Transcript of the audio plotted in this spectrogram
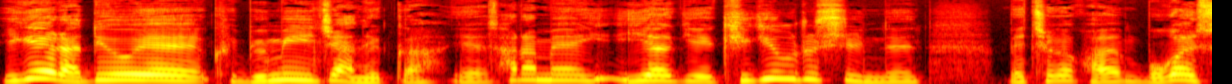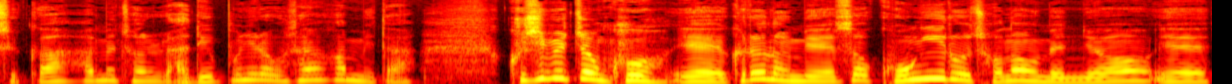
이게 라디오의 그 묘미이지 않을까. 예, 사람의 이야기에 귀 기울일 수 있는 매체가 과연 뭐가 있을까 하면 저는 라디오 뿐이라고 생각합니다. 91.9, 예, 그런 의미에서 02로 전화 오면요, 예,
